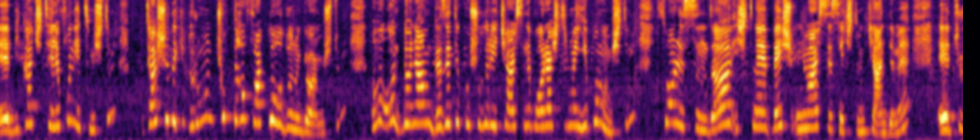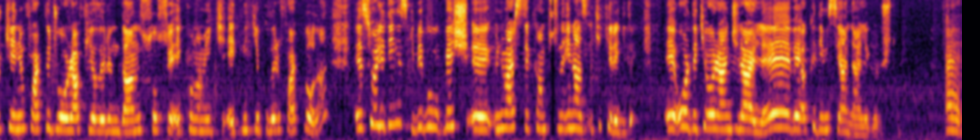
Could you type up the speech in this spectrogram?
e, birkaç telefon etmiştim. Taşra'daki durumun çok daha farklı olduğunu görmüştüm. Ama o dönem gazete koşulları içerisinde bu araştırmayı yapamamıştım. Sonrasında işte beş üniversite seçtim kendime. E, Türkiye'nin farklı coğrafyalarından, sosyoekonomik, etnik yapıları farklı olan. E, söylediğiniz gibi bu beş e, üniversite kampüsüne en az iki kere gidip e, oradaki öğrencilerle ve akademisyenlerle görüştüm. Evet.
